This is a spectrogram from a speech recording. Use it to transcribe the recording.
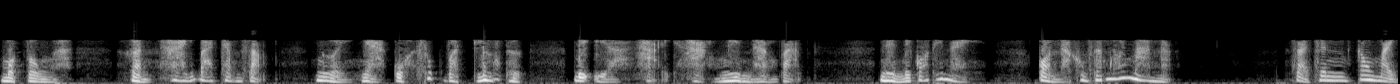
một vùng à, gần hai ba trăm dặm, người nhà của súc vật lương thực bị à, hại hàng nghìn hàng vạn, nên mới có thế này, còn là không dám nói man ạ. Giả chân cau mày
